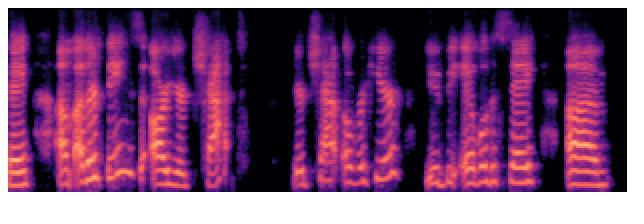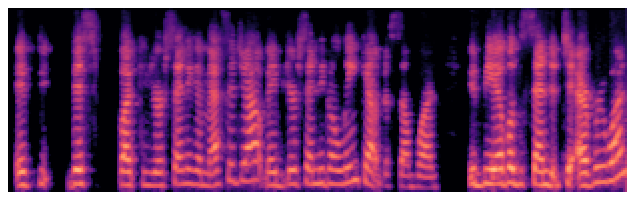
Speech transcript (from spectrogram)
Okay. Um, other things are your chat. Your chat over here, you'd be able to say um, if this, like you're sending a message out, maybe you're sending a link out to someone, you'd be able to send it to everyone.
